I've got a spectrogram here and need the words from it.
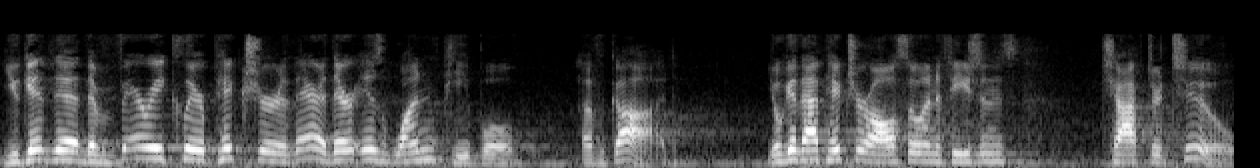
You get the, the very clear picture there. There is one people of God. You'll get that picture also in Ephesians chapter 2,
